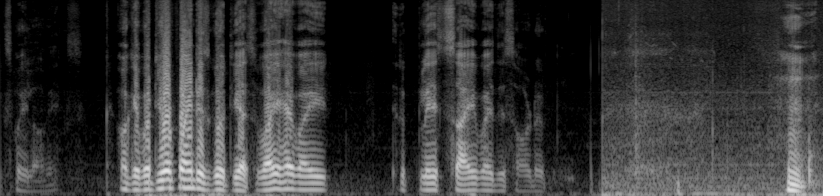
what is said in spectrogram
x by log x okay but your point is good yes why have i replaced psi by this order hmm.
